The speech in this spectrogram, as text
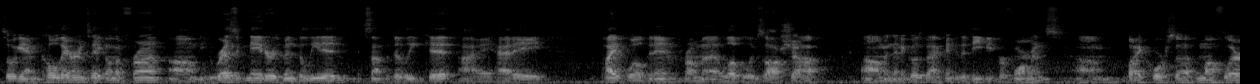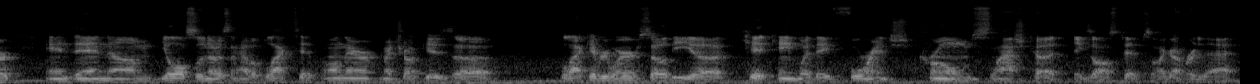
so again, cold air intake on the front. Um, the resignator has been deleted. It's not the delete kit. I had a pipe welded in from a local exhaust shop. Um, and then it goes back into the DB Performance um, by Corsa muffler. And then um, you'll also notice I have a black tip on there. My truck is uh, black everywhere. So the uh, kit came with a four inch chrome slash cut exhaust tip. So I got rid of that.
